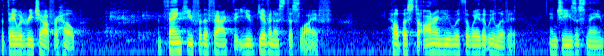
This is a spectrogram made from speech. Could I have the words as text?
that they would reach out for help. And thank you for the fact that you've given us this life. Help us to honor you with the way that we live it. In Jesus' name,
